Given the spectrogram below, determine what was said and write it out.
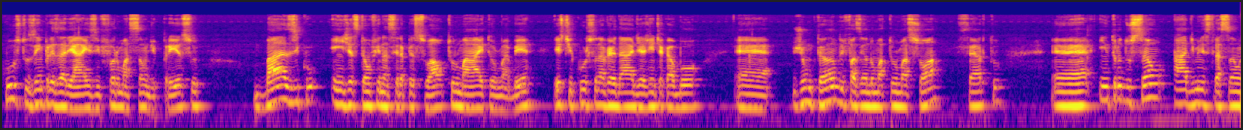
custos empresariais e formação de preço, básico em gestão financeira pessoal, turma A e turma B. Este curso, na verdade, a gente acabou é, juntando e fazendo uma turma só, certo? É, introdução à administração,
